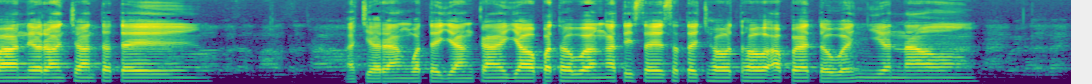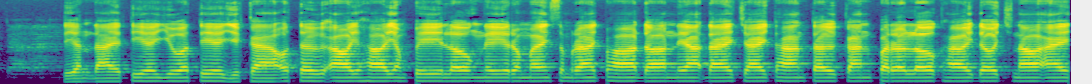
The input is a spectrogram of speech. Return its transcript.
វានិរញ្ចន្តតេអចរងវតយ៉ាងកាយោបតវងអតិសេសតឆោធោអបតវិញ្ញាណោ ទៀនដែរទាយោទាយិកាអទៅឲ្យហើយអំពីលោកនេះរមែងសម្រាប់ផលដល់អ្នកដែលចែកឋានទៅកាន់បរលោកហើយដូច្នោះឯង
